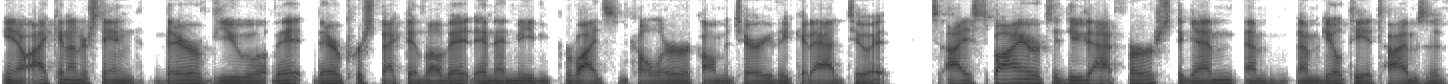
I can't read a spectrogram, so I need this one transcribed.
you know, I can understand their view of it, their perspective of it, and then maybe provide some color or commentary they could add to it. I aspire to do that first. Again, I'm, I'm guilty at times of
